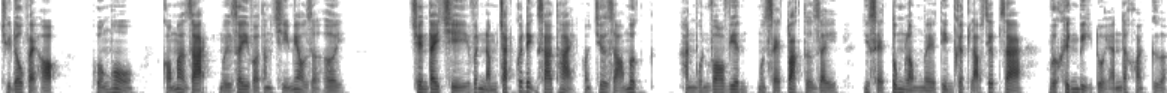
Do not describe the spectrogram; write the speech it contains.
chứ đâu phải họ. Huống hồ, có mà dại mới dây vào thằng Chí mèo dở hơi. Trên tay Chí vẫn nắm chặt quyết định sa thải còn chưa giáo mực. Hắn muốn vo viên, muốn xé toạc tờ giấy, như xé tung lòng mề tim cật lão xếp già, vừa khinh bỉ đuổi hắn ra khỏi cửa.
